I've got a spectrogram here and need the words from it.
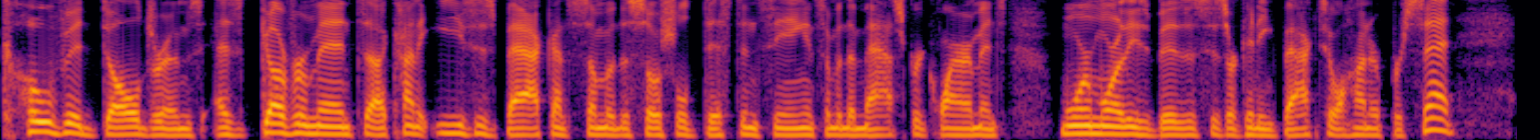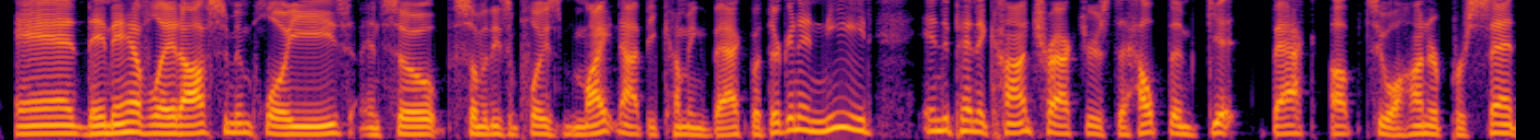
COVID doldrums as government uh, kind of eases back on some of the social distancing and some of the mask requirements. More and more of these businesses are getting back to 100% and they may have laid off some employees. And so some of these employees might not be coming back, but they're going to need independent contractors to help them get back up to 100%.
